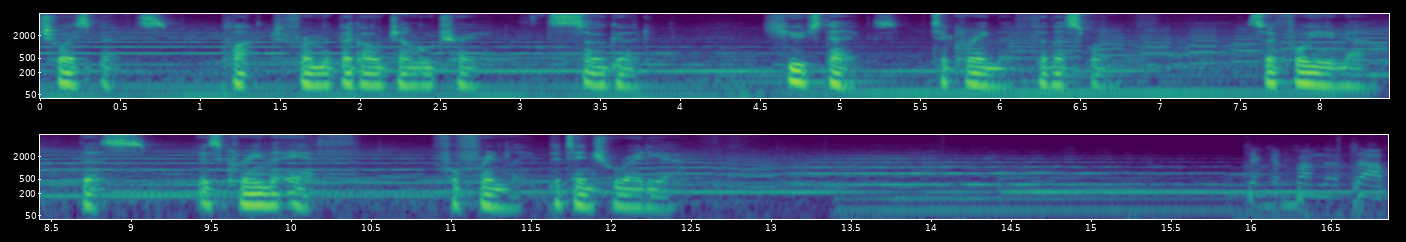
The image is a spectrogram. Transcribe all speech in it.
choice bits plucked from the big old jungle tree. It's so good. Huge thanks to Karima for this one. So for you now, this is Karima F for Friendly Potential Radio. From the top.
